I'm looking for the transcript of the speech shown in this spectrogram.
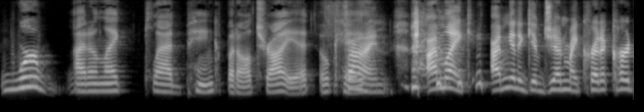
we're I don't like plaid pink, but I'll try it. Okay. Fine. I'm like, I'm going to give Jen my credit card.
